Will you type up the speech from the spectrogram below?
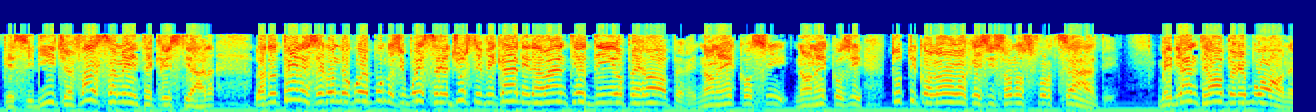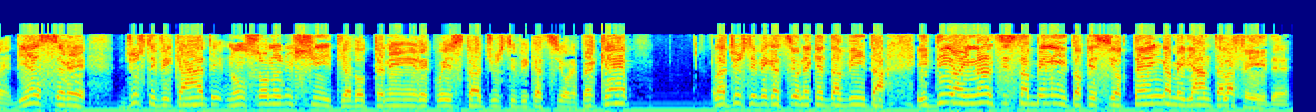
che si dice falsamente cristiana, la dottrina secondo cui appunto si può essere giustificati davanti a Dio per opere. Non è così, non è così. Tutti coloro che si sono sforzati mediante opere buone di essere giustificati non sono riusciti ad ottenere questa giustificazione. Perché? La giustificazione che dà vita, il Dio ha innanzi stabilito che si ottenga mediante la fede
